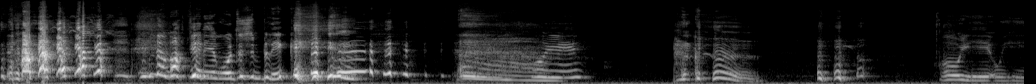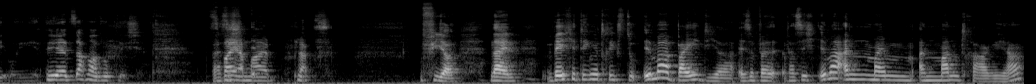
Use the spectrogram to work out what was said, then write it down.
Linda macht wieder einen erotischen Blick. oh je. oh je, oh je, oh je. Nee, jetzt sag mal wirklich. Was Zweimal Plugs. Vier. Nein, welche Dinge trägst du immer bei dir? Also, wa- was ich immer an meinem an Mann trage, ja?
